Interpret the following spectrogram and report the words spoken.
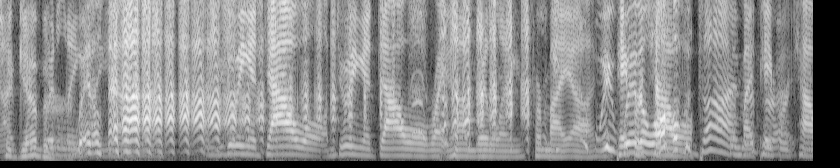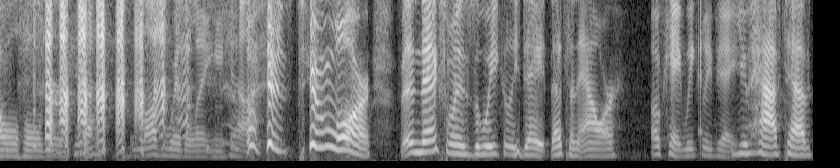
I've been together. whittling, yeah, yeah. I'm doing a dowel. I'm doing a dowel right now. I'm whittling for my uh, We paper whittle towel. all the time, For my that's paper right. towel holder. Yeah, love whittling. Yeah. There's two more. The next one is the weekly date. That's an hour. Okay, weekly date. You have to have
